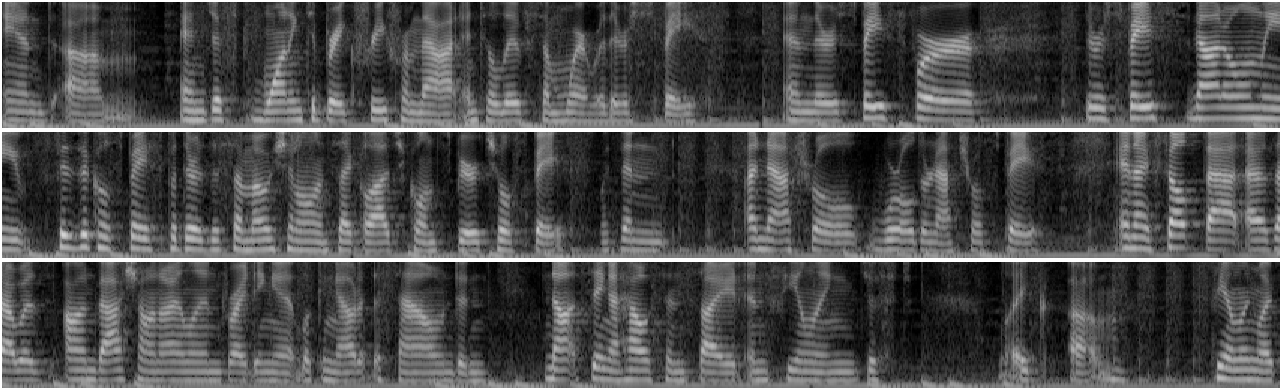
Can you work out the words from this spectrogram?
and um, and just wanting to break free from that and to live somewhere where there's space and there's space for there's space not only physical space but there's this emotional and psychological and spiritual space within a natural world or natural space. And i felt that as i was on vashon island writing it looking out at the sound and not seeing a house in sight and feeling just like um, feeling like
